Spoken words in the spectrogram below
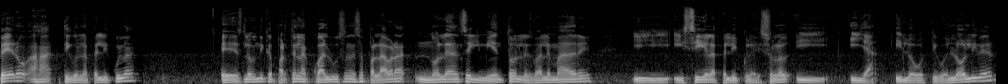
Pero, ajá, digo, en la película es la única parte en la cual usan esa palabra, no le dan seguimiento, les vale madre y, y sigue la película. Y, solo, y, y ya. Y luego, digo, el Oliver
